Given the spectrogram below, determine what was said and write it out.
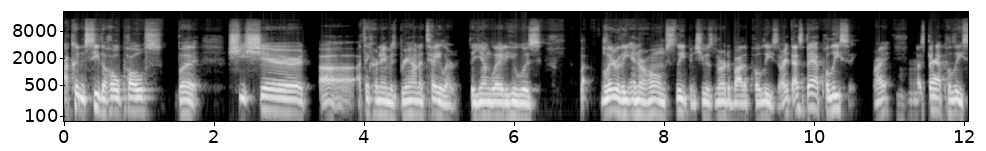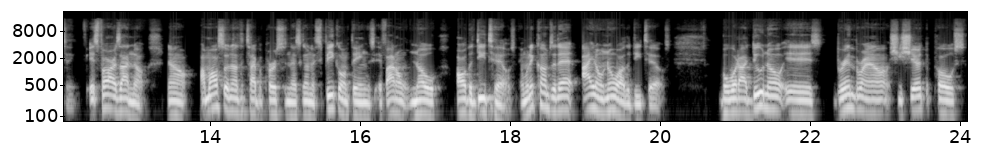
I couldn't see the whole post, but she shared. Uh, I think her name is Breonna Taylor, the young lady who was literally in her home sleeping. She was murdered by the police. Right, that's bad policing. Right, mm-hmm. that's bad policing, as far as I know. Now, I'm also not the type of person that's going to speak on things if I don't know all the details. And when it comes to that, I don't know all the details. But what I do know is Brené Brown. She shared the post.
